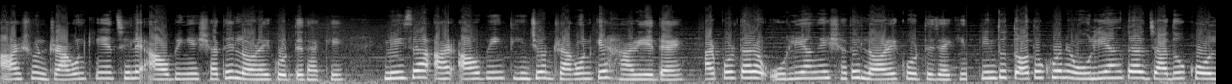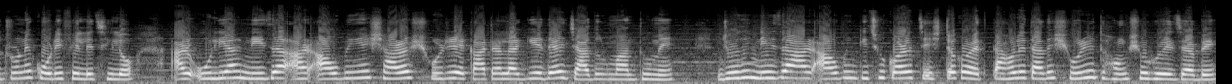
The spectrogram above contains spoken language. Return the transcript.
আরশুন ড্রাগন কিংয়ের ছেলে আওবিং এর সাথে লড়াই করতে থাকে। নিজা আর আওবিং তিনজন ড্রাগনকে হারিয়ে দেয়। তারপর তারা উলিয়াং এর সাথে লড়াই করতে যায়। কিন্তু ততক্ষণে উলিয়াং তার জাদু কোল্ড্রোনে করে ফেলেছিল। আর উলিয়াং নিজা আর আওবিং এর সারা শরীরে কাটা লাগিয়ে দেয় জাদুর মাধ্যমে। যদি নেজা আর আউবিং কিছু করার চেষ্টা করে, তাহলে তাদের শরীর ধ্বংস হয়ে যাবে।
